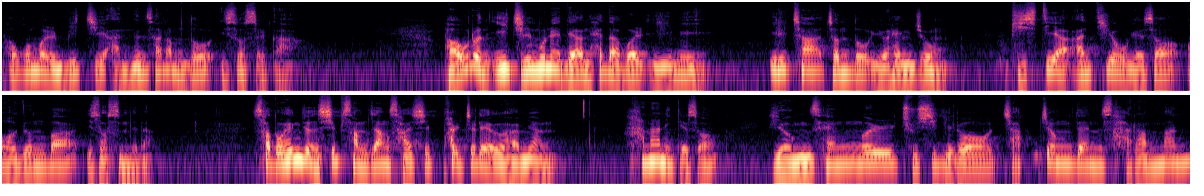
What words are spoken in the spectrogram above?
복음을 믿지 않는 사람도 있었을까? 바울은 이 질문에 대한 해답을 이미 1차 전도 여행 중 비스티아 안티옥에서 얻은 바 있었습니다. 사도행전 13장 48절에 의하면 하나님께서 영생을 주시기로 작정된 사람만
